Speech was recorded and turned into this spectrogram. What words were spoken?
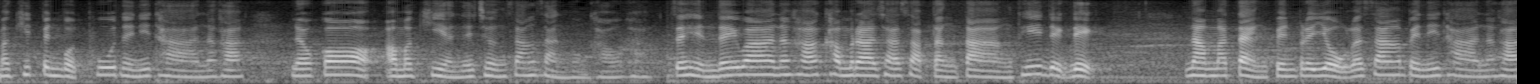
มาคิดเป็นบทพูดในนิทานนะคะ แล้วก็เอามาเขียนในเชิงสร้างสรรค์ของเขาค่ะ จะเห็นได้ว่านะคะคำราชาศัพท์ต่างๆ ที่เด็กๆนำมาแต่งเป็นประโยคและสร้างเป็นนิทานนะคะ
